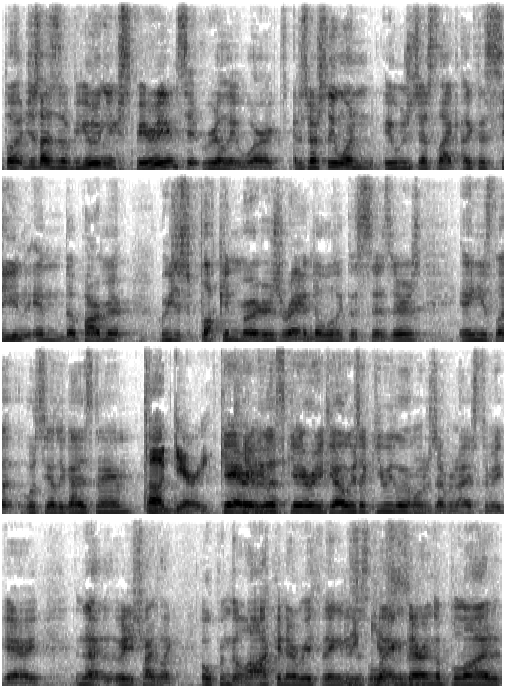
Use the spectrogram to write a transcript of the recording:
But just as a viewing experience, it really worked, and especially when it was just like like the scene in the apartment where he just fucking murders Randall with like the scissors, and he's let what's the other guy's name? Uh, Gary. Gary. Gary. He lets Gary go. He's like, you were the only one who's ever nice to me, Gary. And that when he's trying to like open the lock and everything, and he's He just laying kisses there her. in the blood.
